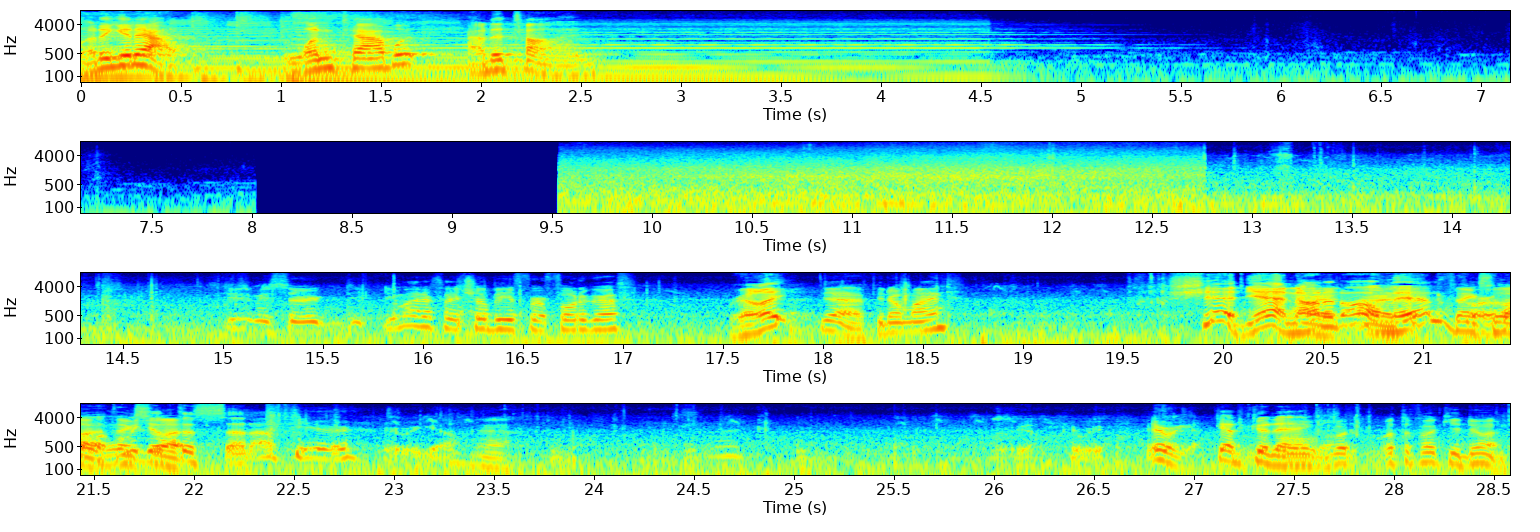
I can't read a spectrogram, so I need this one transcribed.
Letting it out, one tablet at a time. Excuse me, sir. Do you mind if I trouble you for a photograph? Really? Yeah, if you don't mind. Shit, yeah, not All right, at all, all right, man. thanks a Hold lot, on, thanks a Let me lot. get this set up here. Here we go. Yeah. Here we go. Here we go. Here we go. Get a good angle. What, what the fuck are you doing?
